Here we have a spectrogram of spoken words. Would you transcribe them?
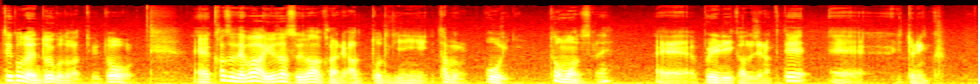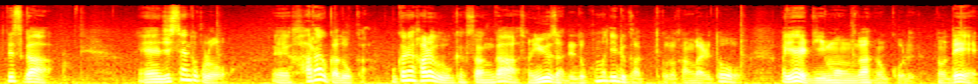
ていうことでどういうことかっていうと、えー数ではユーザー数はかなり圧倒的に多分多いと思うんですよね。えープレイリーカードじゃなくて、えーリットリンクですが、え実際のところ、えー払うかどうかお金払うお客さんがそのユーザーでどこまでいるかってことを考えると、まやや疑問が残るので、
